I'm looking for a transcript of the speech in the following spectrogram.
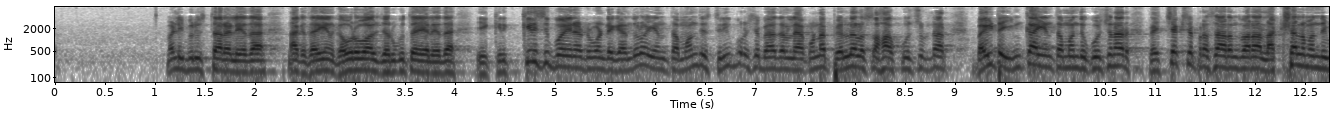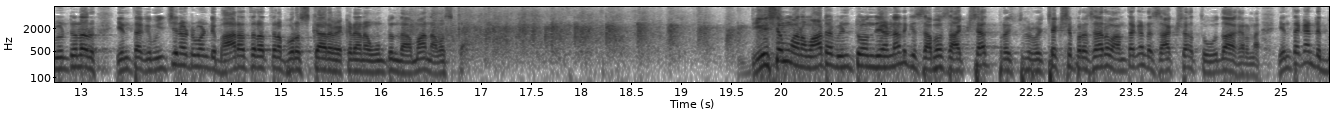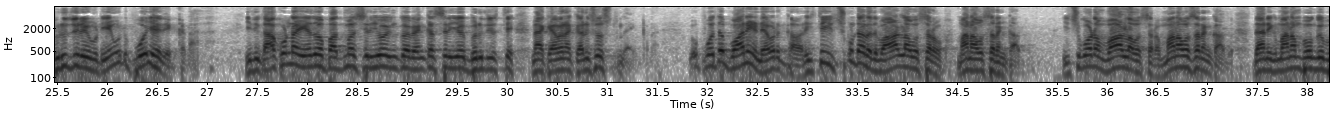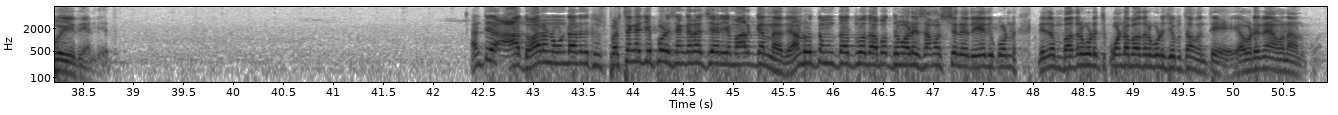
మళ్ళీ పిలుస్తారా లేదా? నాకు తగిన గౌరవాలు జరుగుతాయా లేదా? ఈ క్రిక్కిరిసిపోయినటువంటి గందులో ఇంతమంది స్త్రీ పురుష భేదం లేకుండా పిల్లలు సహా కూర్చుంటున్నారు. బయట ఇంకా ఇంతమంది కూర్చున్నారు? ప్రత్యక్ష ప్రసారం ద్వారా లక్షల మంది వింటున్నారు. ఇంతకు మించినటువంటి భారతరత్న పురస్కారం ఎక్కడైనా ఉంటుందామా నమస్కారం. దేశం మన మాట వింటోంది అనడానికి సభ సాక్షాత్ ప్రత్యక్ష ప్రసారం అంతకంటే సాక్షాత్ ఉదాహరణ. ఇంతకంటే బిరుదులు ఏమిటి? ఏమిటి పోయేది ఇక్కడ? ఇది కాకుండా ఏదో పద్మశ్రీయో ఇంకో వెంకశ్రీయో బిరుదిస్తే నాకేమైనా కలిసి వస్తుందా ఇక్కడ? పోతే బానేయండి ఎవరికి కావాలి? ఇస్తే ఇచ్చుకుంటారు అది వాళ్ళ అవసరం మన అవసరం కాదు. ఇచ్చుకోవడం వాళ్ళ అవసరం మన అవసరం కాదు. దానికి మనం పొంగిపోయేది ఏం లేదు. అంటే ఆ ధోరణ ఉండాలని స్పష్టంగా చెప్పాడు శంకరాచార్య మార్గం నాది. అనృతం తద్వత అబద్ధం ఆడే సమస్య లేదు. ఏది కొండ నిజం బదలు కూడా కొండ బదలు కూడా చెబుతాం అంతే. ఎవడనే ఏమన్నా అనుకోని.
